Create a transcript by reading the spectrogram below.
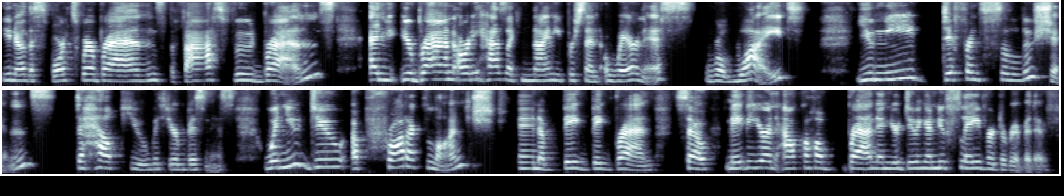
you know, the sportswear brands, the fast food brands, and your brand already has like 90% awareness worldwide. You need different solutions to help you with your business. When you do a product launch in a big, big brand, so maybe you're an alcohol brand and you're doing a new flavor derivative,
